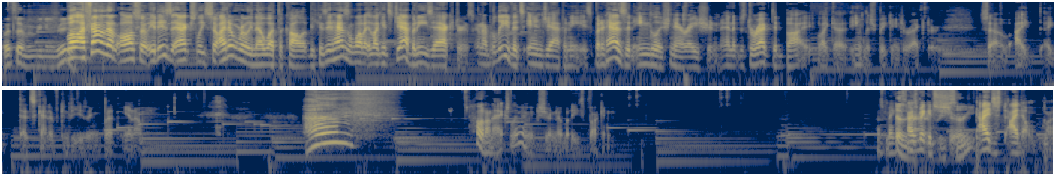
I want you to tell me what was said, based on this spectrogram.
What's that movie gonna be? Well, I found out also it is actually so I don't really know what to call it because it has a lot of like it's Japanese actors and I believe it's in Japanese, but it has an English narration and it was directed by like a English speaking director. So I, I that's kind of confusing, but you know. Um Hold on actually, let me make sure nobody's fucking I was making, Doesn't I was making sure. see. I just, I don't. I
